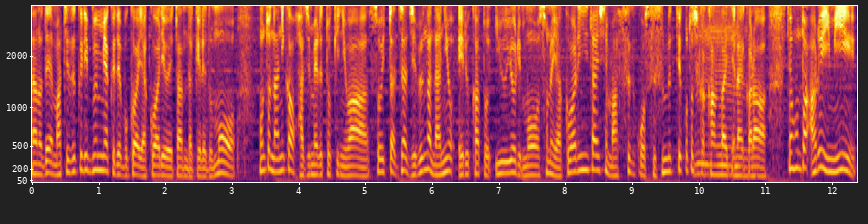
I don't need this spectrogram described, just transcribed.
なので、街づくり文脈で僕は役割を得たんだけれども、本当何かを始める時には、そういった、じゃあ自分が何を得るかというよりも、その役割に対してまっすぐこう進むっていうことしか考えてないから、で、本当ある意味、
